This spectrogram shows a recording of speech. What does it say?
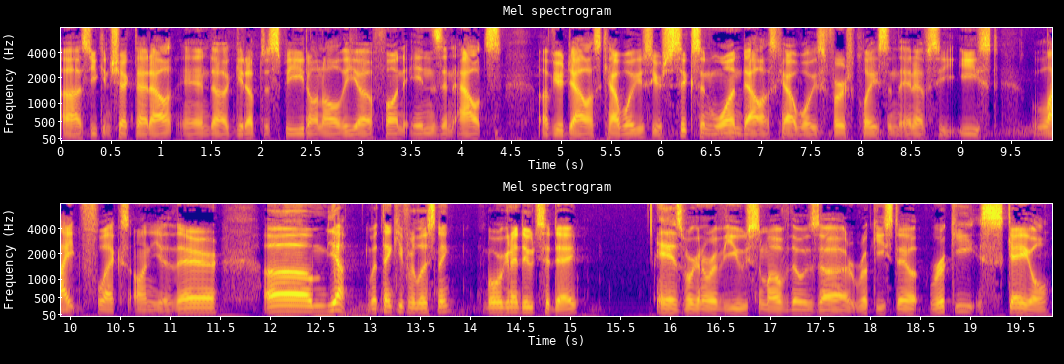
uh, so you can check that out and uh, get up to speed on all the uh, fun ins and outs of your Dallas Cowboys. Your six and one Dallas Cowboys, first place in the NFC East. Light flex on you there. Um, yeah, but thank you for listening. What we're gonna do today is we're going to review some of those uh, rookie rookie scale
